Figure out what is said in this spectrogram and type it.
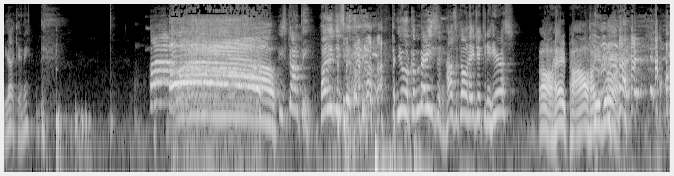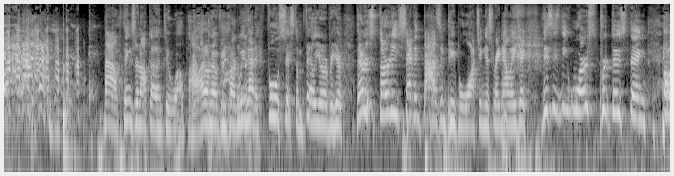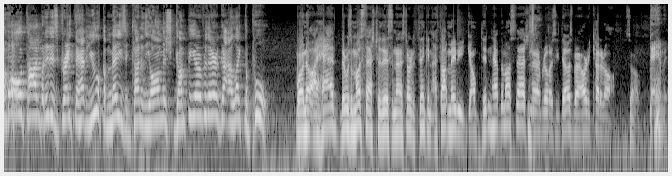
Yeah, Kenny. Oh! He's gumpy. I think he's you look amazing. How's it going, AJ? Can you hear us? Oh, hey, pal. How you doing? Pal, things are not going too well, pal. I don't know if you've heard. We've had a full system failure over here. There is 37,000 people watching this right now, AJ. This is the worst produced thing of all time, but it is great to have you. You look amazing. Kind of the Amish Gumpy over there. I like the pool. well, no, I had, there was a mustache to this, and then I started thinking, I thought maybe Gump didn't have the mustache, and then I realized he does, but I already cut it off. So, Damn it.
